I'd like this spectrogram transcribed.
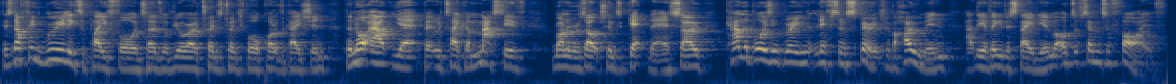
There's nothing really to play for in terms of Euro 2024 qualification. They're not out yet, but it would take a massive run of results for them to get there. So, can the boys in green lift some spirits with a home win at the Aviva Stadium at odds of seven to five?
